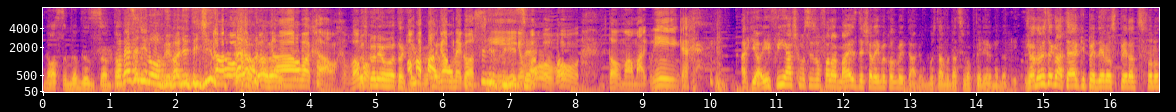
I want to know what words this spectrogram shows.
Nossa, meu Deus do céu. Tá... Começa de novo, bigode, entendi. Não, não, não, não. Calma, calma. Vou Vamos, escolher outra aqui. vamos apagar um negocinho. Difícil, é. vamos, vamos tomar uma aguinha. Aqui, ó. Enfim, acho que vocês vão falar mais, deixa aí meu comentário. O Gustavo da Silva Pereira mandou aqui. Jogadores da Inglaterra que perderam os pênaltis foram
